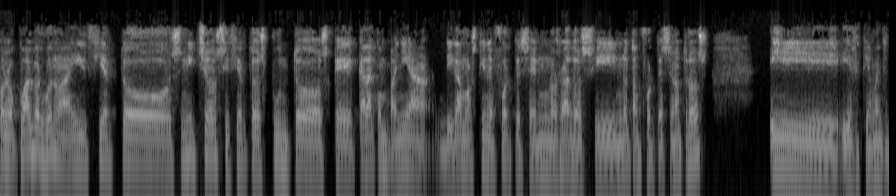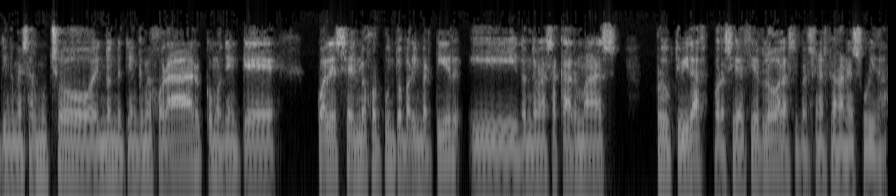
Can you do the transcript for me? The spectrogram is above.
Con lo cual, pues bueno, hay ciertos nichos y ciertos puntos que cada compañía, digamos, tiene fuertes en unos lados y no tan fuertes en otros. Y, efectivamente tienen que pensar mucho en dónde tienen que mejorar, cómo tienen que, cuál es el mejor punto para invertir y dónde van a sacar más productividad, por así decirlo, a las inversiones que hagan en seguridad.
